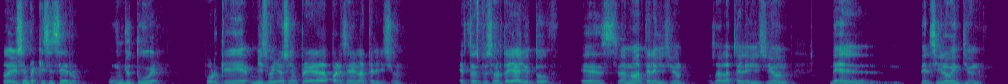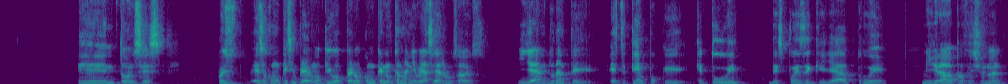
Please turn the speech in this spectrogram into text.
o sea, yo siempre quise ser un youtuber, porque mi sueño siempre era aparecer en la televisión. Entonces, pues ahorita ya YouTube es la nueva televisión, o sea, la televisión del, del siglo XXI. Eh, entonces, pues eso como que siempre me motivó, pero como que nunca me animé a hacerlo, ¿sabes? Y ya durante este tiempo que, que tuve, después de que ya tuve mi grado profesional,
